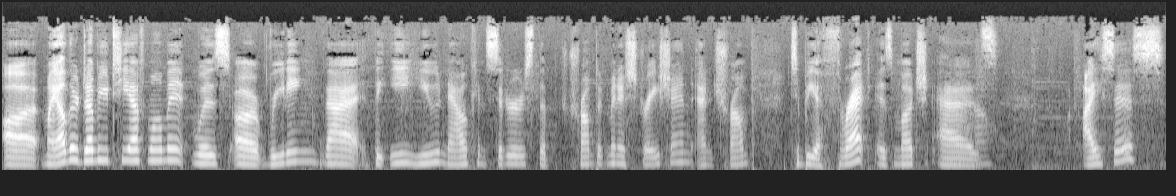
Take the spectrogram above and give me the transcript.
Uh, my other WTF moment was uh, reading that the EU now considers the Trump administration and Trump to be a threat as much as ISIS,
